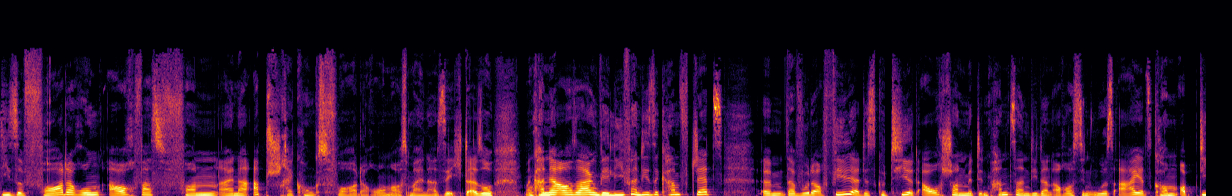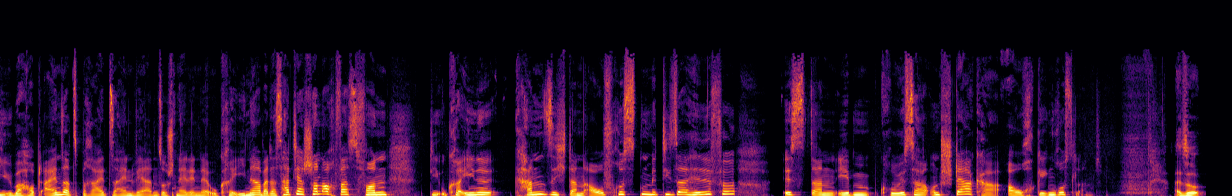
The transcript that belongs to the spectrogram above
diese Forderung auch was von einer Abschreckungsforderung aus meiner Sicht. Also man kann ja auch sagen, wir liefern diese Kampfjets. Ähm, da wurde auch viel ja diskutiert, auch schon mit den Panzern, die dann auch aus den USA jetzt kommen, ob die überhaupt einsatzbereit sein werden so schnell in der Ukraine. Aber das hat ja schon auch was von, die Ukraine kann sich dann aufrüsten mit dieser Hilfe, ist dann eben größer und stärker, auch gegen Russland. Also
